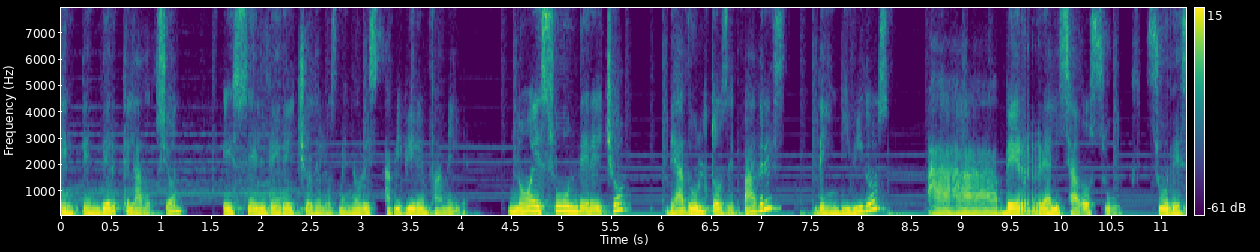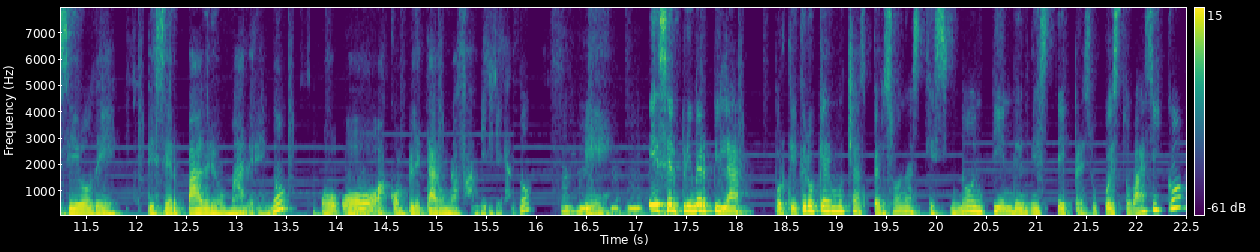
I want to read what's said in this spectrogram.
entender que la adopción es el derecho de los menores a vivir en familia. No es un derecho de adultos, de padres, de individuos a ver realizado su, su deseo de, de, ser padre o madre, ¿no? O, o, a completar una familia, ¿no? Uh -huh, eh, uh -huh. Es el primer pilar, porque creo que hay muchas personas que si no entienden este presupuesto básico,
